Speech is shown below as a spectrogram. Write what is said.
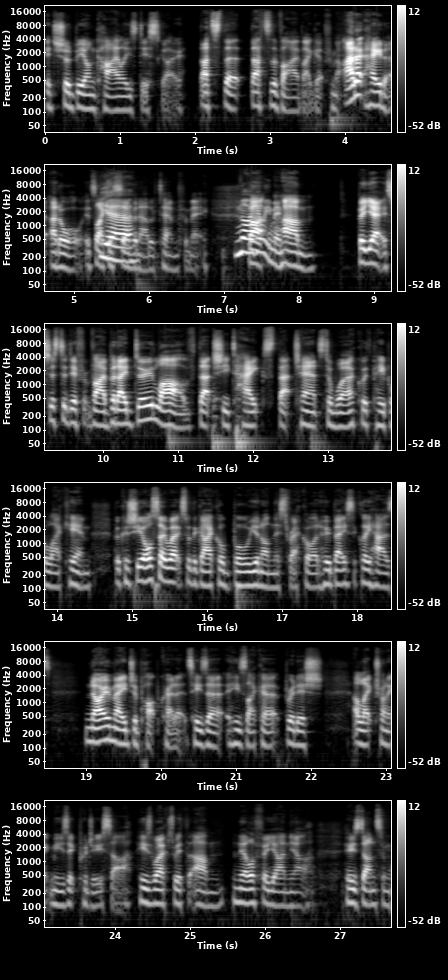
it should be on Kylie's disco. That's the that's the vibe I get from it. I don't hate it at all. It's like Yeah. a 7 out of 10 for me. No, I But, get what you mean. Um, but yeah, it's just a different vibe. But I do love that she takes that chance to work with people like him because she also works with a guy called Bullion on this record who basically has no major pop credits. He's a he's like a British electronic music producer. He's worked with um Nilüfer Yanya, who's done some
